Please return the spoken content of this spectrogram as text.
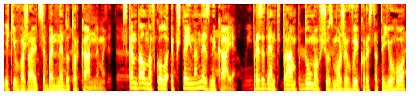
які вважають себе недоторканними. Скандал навколо Епштейна не зникає. Президент Трамп думав, що зможе використати його,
